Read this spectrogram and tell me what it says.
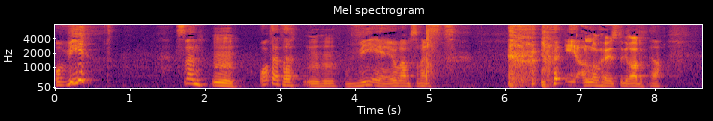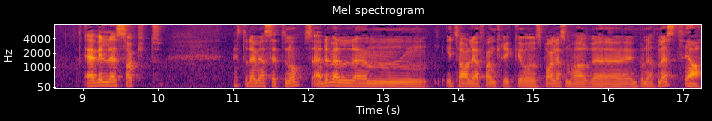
Og vi, Sven og Tete, vi er jo hvem som helst. I aller høyeste grad. Ja. Jeg ville sagt Etter det vi har sett til nå, så er det vel um, Italia, Frankrike og Spania som har uh, imponert mest. Ja.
